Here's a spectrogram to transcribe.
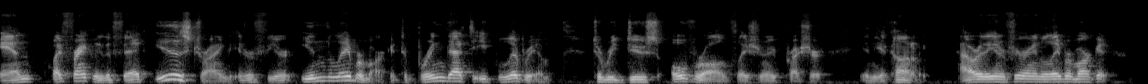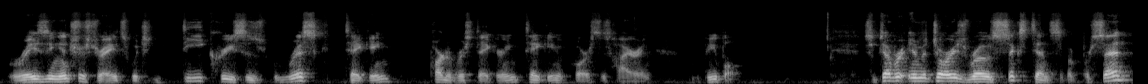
And quite frankly, the Fed is trying to interfere in the labor market to bring that to equilibrium to reduce overall inflationary pressure in the economy. How are they interfering in the labor market? Raising interest rates, which decreases risk taking. Part of risk taking, taking, of course, is hiring people. September inventories rose six tenths of a percent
